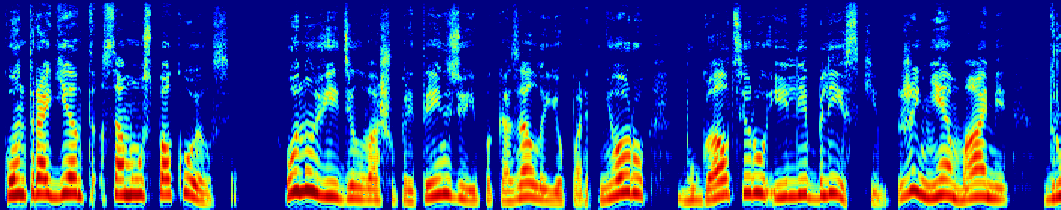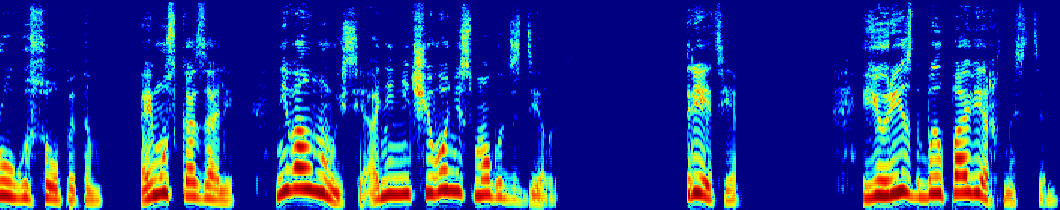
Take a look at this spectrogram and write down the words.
Контрагент самоуспокоился. Он увидел вашу претензию и показал ее партнеру, бухгалтеру или близким, жене, маме, другу с опытом. А ему сказали, не волнуйся, они ничего не смогут сделать. Третье. Юрист был поверхностен.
